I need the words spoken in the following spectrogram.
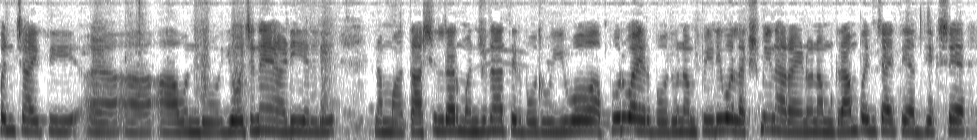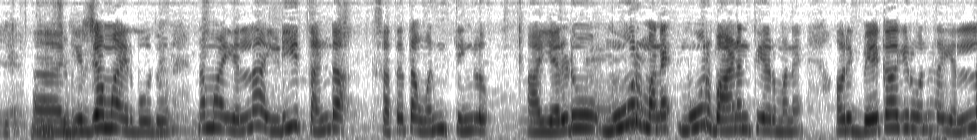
ಪಂಚಾಯಿತಿ ಆ ಒಂದು ಯೋಜನೆ ಅಡಿಯಲ್ಲಿ ನಮ್ಮ ತಹಶೀಲ್ದಾರ್ ಮಂಜುನಾಥ್ ಇರ್ಬೋದು ಇ ಒ ಅಪೂರ್ವ ಇರ್ಬೋದು ನಮ್ಮ ಪಿ ಡಿ ಒ ಲಕ್ಷ್ಮೀನಾರಾಯಣ ನಮ್ಮ ಗ್ರಾಮ ಪಂಚಾಯಿತಿ ಅಧ್ಯಕ್ಷೆ ಗಿರ್ಜಮ್ಮ ಇರ್ಬೋದು ನಮ್ಮ ಎಲ್ಲ ಇಡೀ ತಂಡ ಸತತ ಒಂದು ತಿಂಗಳು ಆ ಎರಡು, ಮೂರು ಮನೆ, ಮೂರು ಬಾಣಂತಿಯರ ಮನೆ, ಅವ್ರಿಗೆ ಬೇಕಾಗಿರುವಂಥ ಎಲ್ಲ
